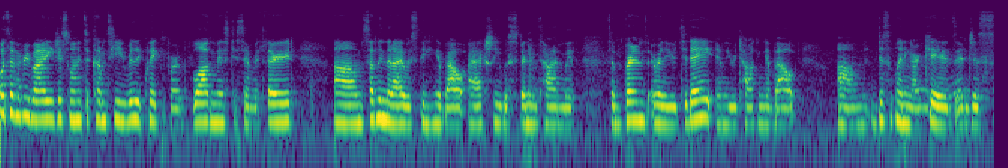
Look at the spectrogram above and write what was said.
What's up everybody? Just wanted to come to you really quick for Vlogmas December 3rd. Um, something that I was thinking about, I actually was spending time with some friends earlier today and we were talking about um, disciplining our kids and just,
